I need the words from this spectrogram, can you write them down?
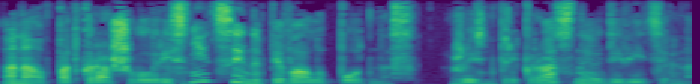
Она подкрашивала ресницы и напевала под нос. Жизнь прекрасна и удивительна.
